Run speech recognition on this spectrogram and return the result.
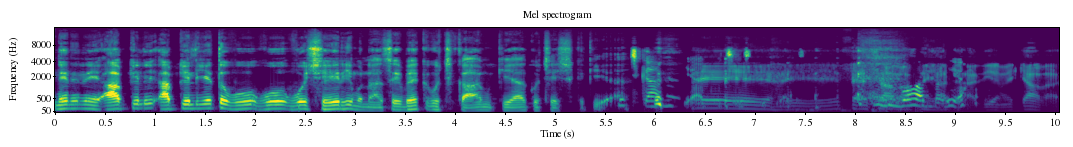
नहीं नहीं नहीं आपके लिए आपके लिए तो वो वो वो शेर ही मुनासिब है कि कुछ काम किया कुछ इश्क किया। कुछ काम किया कुछ इश्क किया। हाय बहुत आपने याद बढ़िया दिया मैं क्या बात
